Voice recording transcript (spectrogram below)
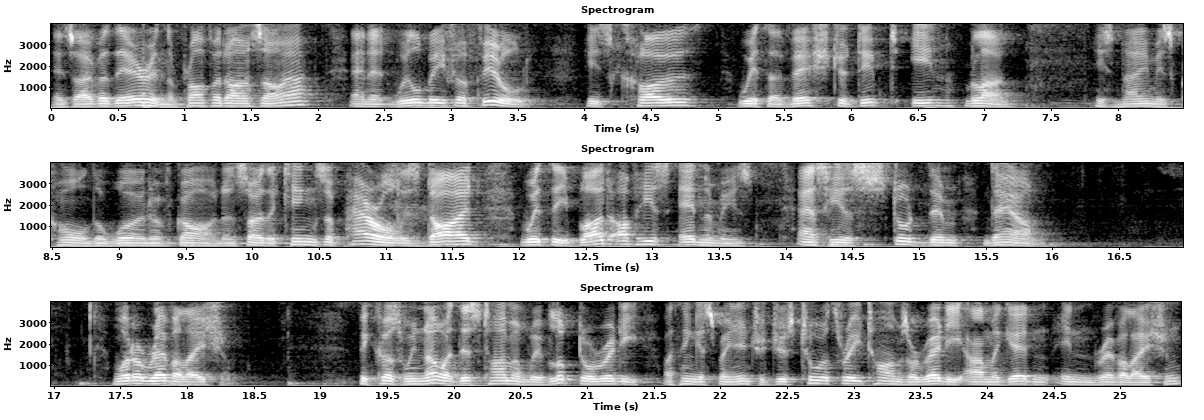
it's over there in the prophet Isaiah, and it will be fulfilled. He's clothed with a vesture dipped in blood. His name is called the Word of God. And so the king's apparel is dyed with the blood of his enemies as he has stood them down. What a revelation. Because we know at this time, and we've looked already, I think it's been introduced two or three times already, Armageddon in Revelation.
